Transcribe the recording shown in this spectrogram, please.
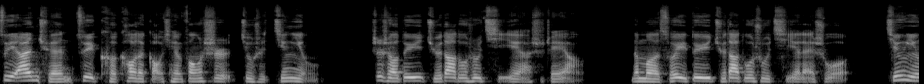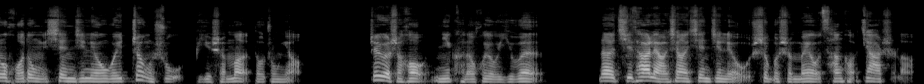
最安全、最可靠的搞钱方式就是经营，至少对于绝大多数企业啊是这样。那么，所以对于绝大多数企业来说，经营活动现金流为正数比什么都重要。这个时候，你可能会有疑问：那其他两项现金流是不是没有参考价值了？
